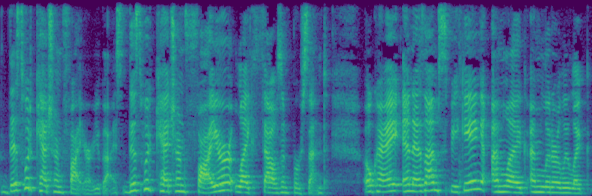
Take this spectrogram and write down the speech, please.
this would catch on fire, you guys. This would catch on fire like thousand percent okay? And as I'm speaking, I'm like, I'm literally like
